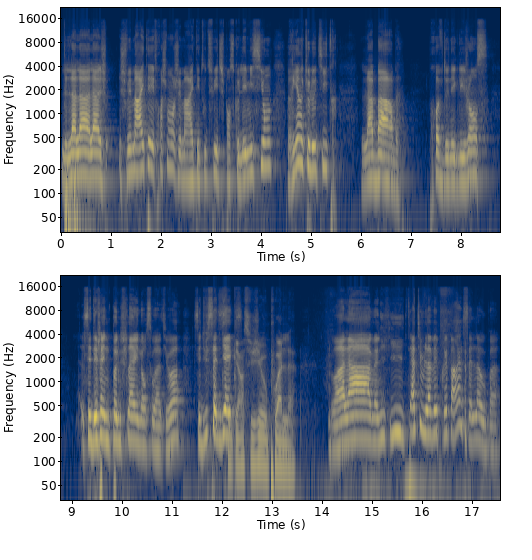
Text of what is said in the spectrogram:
Là, là, là, je, je vais m'arrêter, franchement, je vais m'arrêter tout de suite. Je pense que l'émission, rien que le titre, La barbe, preuve de négligence, c'est déjà une punchline en soi, tu vois. C'est du set gex. C'était un sujet au poil. Voilà, magnifique. Ah, tu me l'avais préparé celle-là ou pas?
